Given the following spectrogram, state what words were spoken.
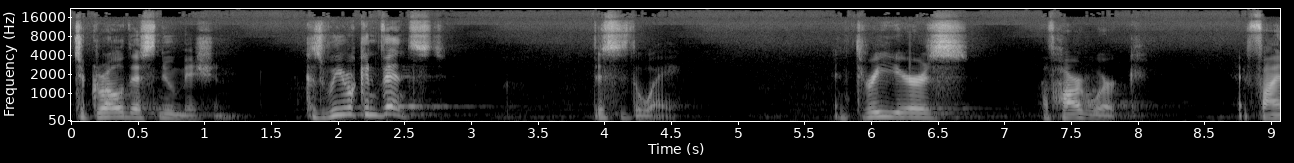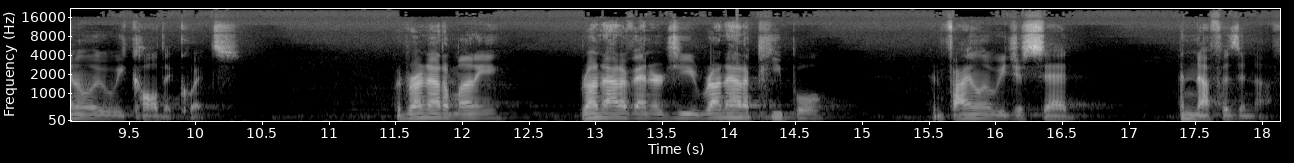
to grow this new mission. Because we were convinced this is the way. In three years of hard work, and finally we called it quits. We'd run out of money, run out of energy, run out of people. And finally, we just said, enough is enough.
